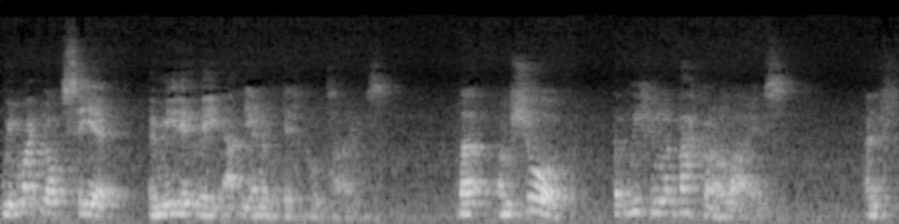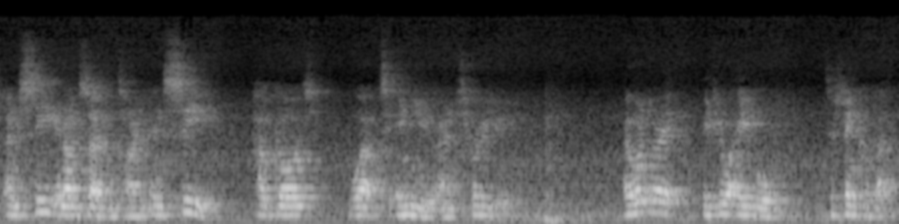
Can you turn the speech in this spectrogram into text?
We might not see it immediately at the end of the difficult times. But I'm sure that we can look back on our lives and, and see in uncertain time and see how God worked in you and through you. I wonder if you're able to think of that,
